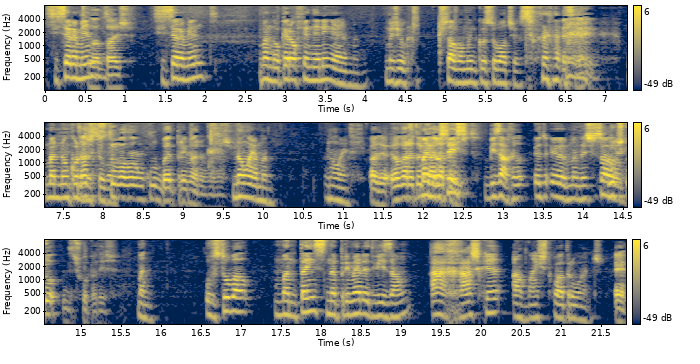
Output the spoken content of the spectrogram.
sinceramente, Lá de baixo. sinceramente, mano, não quero ofender ninguém, mano. Mas eu gostava muito que o Setúbal descesse. É sério. Mano, não curto o Sabes que Setúbal. Setúbal é um clube bem de primeira, acho. Não é, mano. Não é. Olha, eu agora estou aqui Mano, a olhar eles para isto. Bizarro, eu, eu, mano, deixa só. Clubes que eu- Desculpa, diz. Mano, o Setúbal mantém-se na primeira divisão à rasca há mais de 4 anos. É.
